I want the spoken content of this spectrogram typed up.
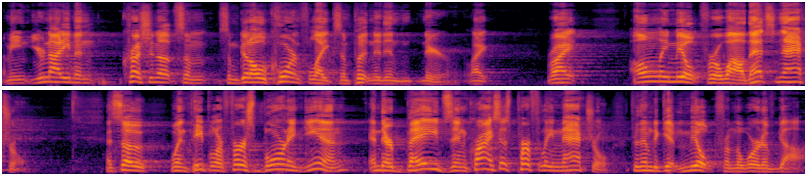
I mean, you're not even crushing up some, some good old cornflakes and putting it in there. Like, right? Only milk for a while. That's natural. And so when people are first born again and they're babes in Christ, it's perfectly natural for them to get milk from the Word of God.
